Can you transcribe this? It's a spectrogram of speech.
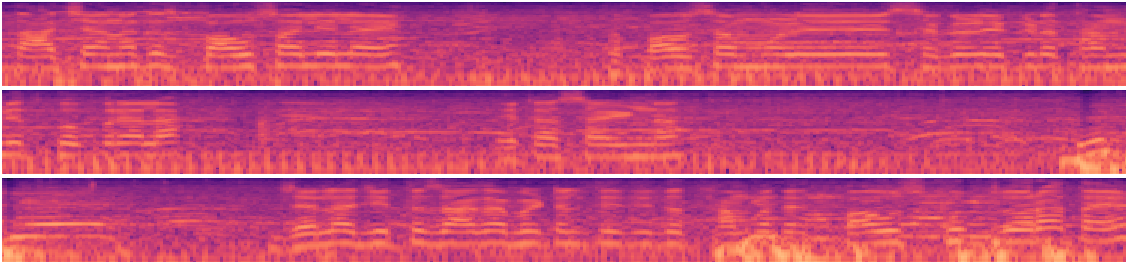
आता अचानकच पाऊस आलेला आहे. तर पावसामुळे सगळे इकडं थांबलेत कोपऱ्याला एका साईडनं ज्याला जिथं जागा भेटेल ते तिथं थांबत आहेत. पाऊस खूप जोरात आहे.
